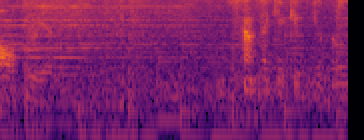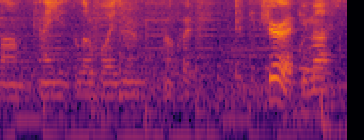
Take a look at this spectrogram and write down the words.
All three of them. Sounds like it could be a little long. Can I use the little boys' room real quick? Sure, if you must.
